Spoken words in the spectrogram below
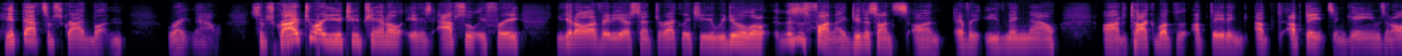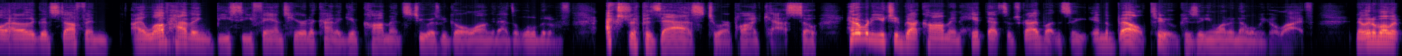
hit that subscribe button right now. Subscribe to our YouTube channel. It is absolutely free. You get all our videos sent directly to you. We do a little. This is fun. I do this on on every evening now uh, to talk about the updating up, updates and games and all that other good stuff. And I love having BC fans here to kind of give comments too as we go along. It adds a little bit of extra pizzazz to our podcast. So head over to youtube.com and hit that subscribe button so in the bell too, because you want to know when we go live. Now, in a moment,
